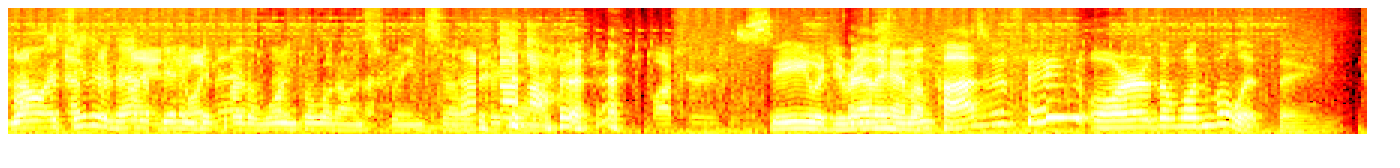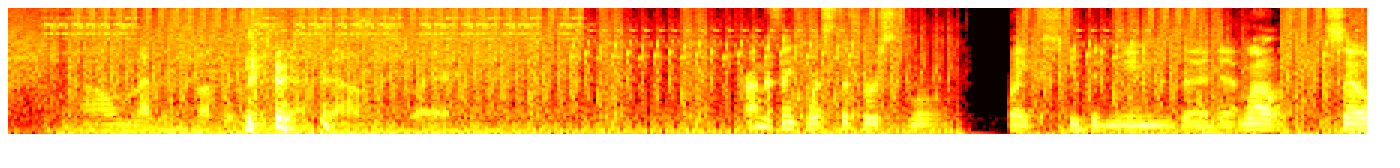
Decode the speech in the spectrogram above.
Well, it's either of that or getting hit by the one bullet on screen. So pick one. See, would you rather have a positive thing or the one bullet thing? I'll never fucking live that down, I swear. trying to think, what's the first like stupid meme that? Uh, well, so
